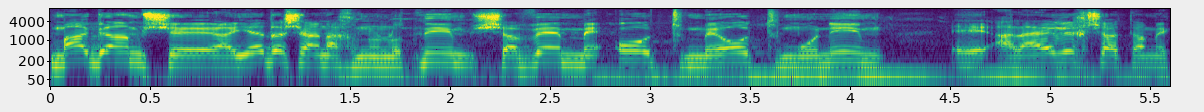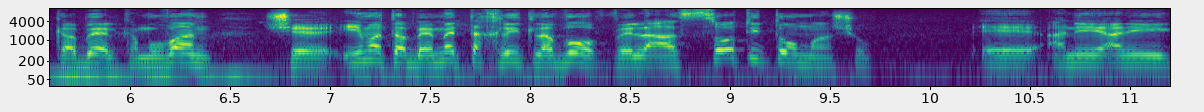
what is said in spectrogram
מה גם שהידע שאנחנו נותנים שווה מאות מאות מונים על הערך שאתה מקבל. כמובן שאם אתה באמת תחליט לבוא ולעשות איתו משהו, אני, אני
